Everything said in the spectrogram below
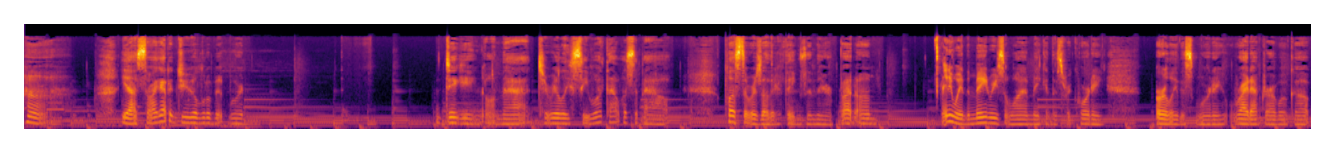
Huh. Yeah, so I got to do a little bit more digging on that to really see what that was about. Plus, there was other things in there, but um, Anyway, the main reason why I'm making this recording early this morning, right after I woke up,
